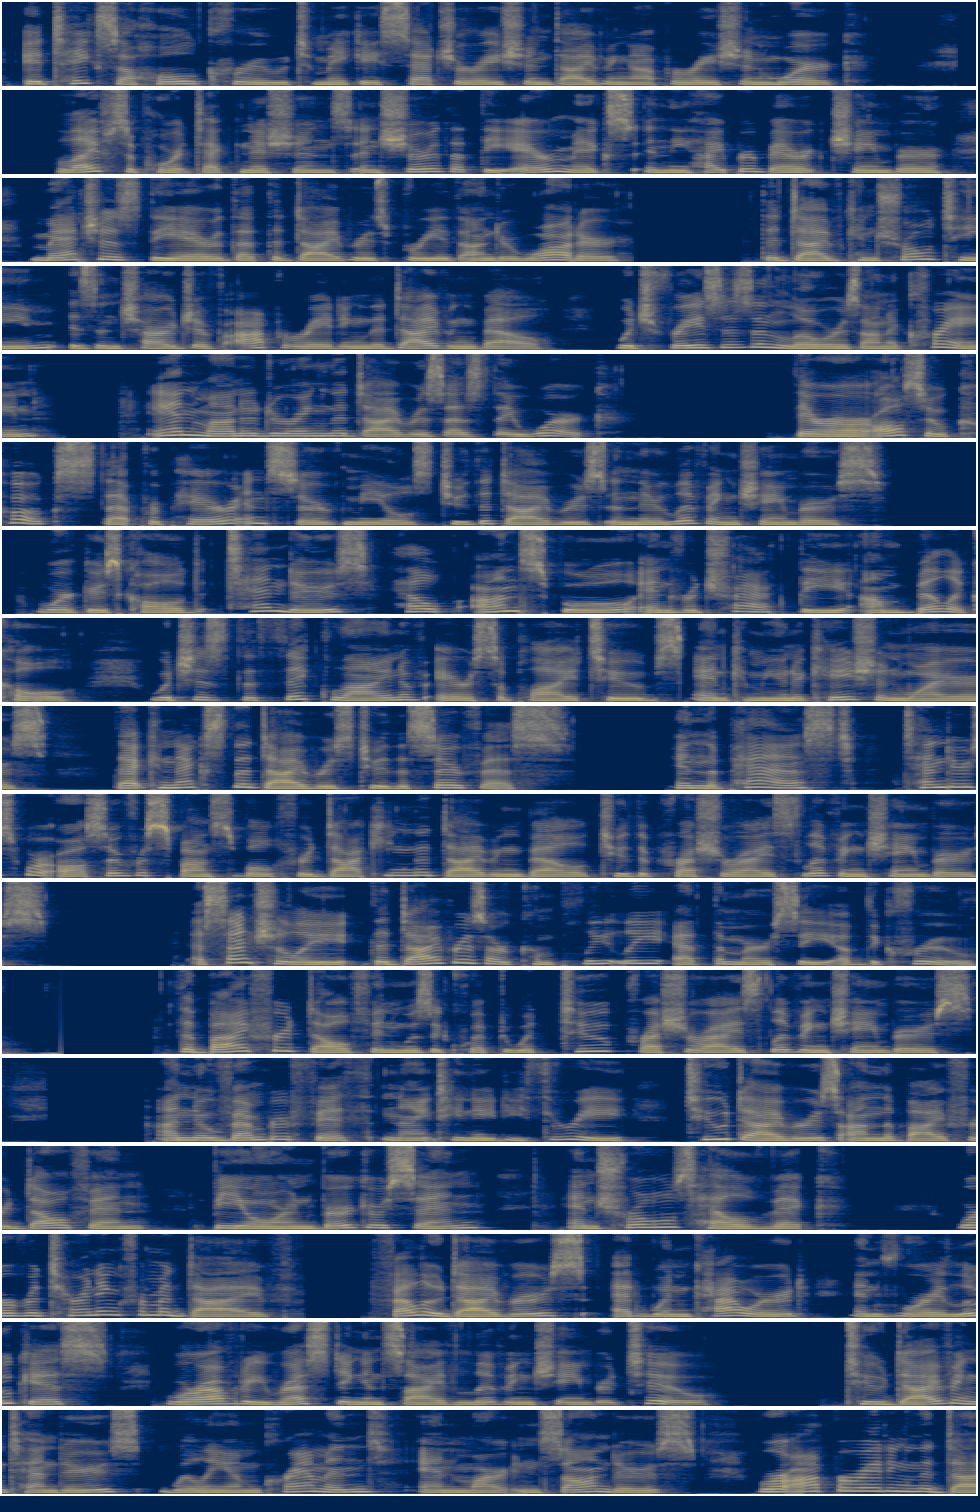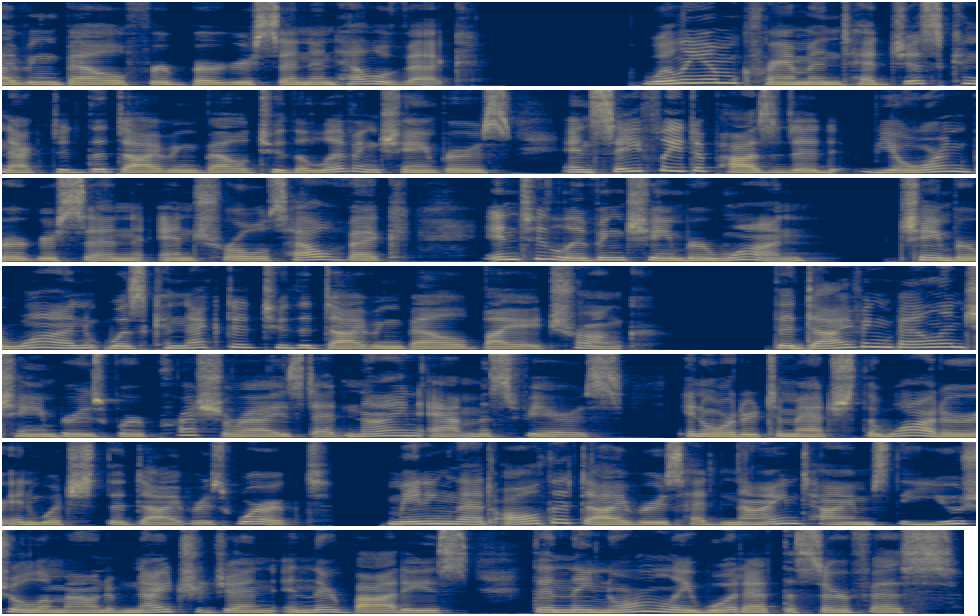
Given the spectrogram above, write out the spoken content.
It takes a whole crew to make a saturation diving operation work. Life support technicians ensure that the air mix in the hyperbaric chamber matches the air that the divers breathe underwater. The dive control team is in charge of operating the diving bell, which raises and lowers on a crane, and monitoring the divers as they work. There are also cooks that prepare and serve meals to the divers in their living chambers. Workers called tenders help unspool and retract the umbilical, which is the thick line of air supply tubes and communication wires that connects the divers to the surface. In the past, tenders were also responsible for docking the diving bell to the pressurized living chambers. Essentially, the divers are completely at the mercy of the crew. The Byford Dolphin was equipped with two pressurized living chambers. On November 5, 1983, two divers on the Byford Dolphin, Bjorn Bergersen and Truls Hellevik, were returning from a dive. Fellow divers, Edwin Coward and Roy Lucas, were already resting inside Living Chamber 2. Two diving tenders, William Crammond and Martin Saunders, were operating the diving bell for Bergersen and Hellevik. William Crammond had just connected the diving bell to the living chambers and safely deposited Bjorn Bergersen and Truls Hellevik into living chamber 1. Chamber 1 was connected to the diving bell by a trunk. The diving bell and chambers were pressurized at 9 atmospheres in order to match the water in which the divers worked meaning that all the divers had nine times the usual amount of nitrogen in their bodies than they normally would at the surface.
